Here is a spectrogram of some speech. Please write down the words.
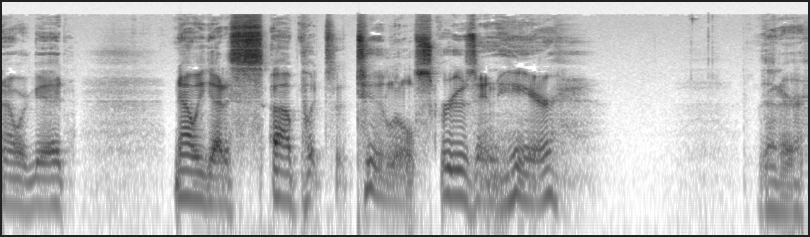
Now we're good. Now we got to uh, put two little screws in here that are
